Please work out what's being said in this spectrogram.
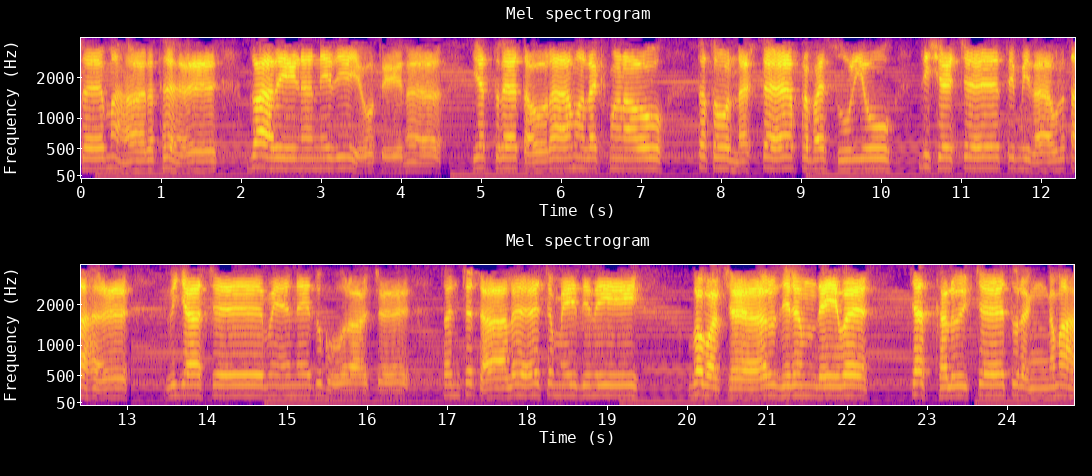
स महारथः द्वारेण निर्ययो तेन यत्र तौ रामलक्ष्मणौ ततो नष्ट प्रभः सूर्यो। दिशश्च तिमिरावृतः द्विजाश्च मेने दुघोराश्च सञ्चचाल च मेदिनी। ववर्ष रुधिरं देव च खलुश्च तुरङ्गमः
